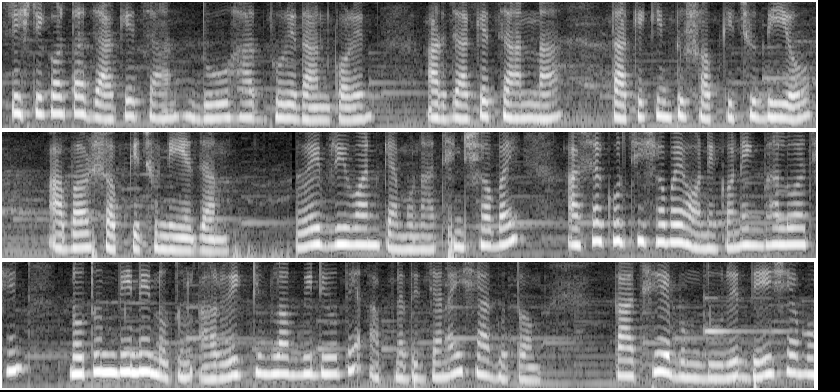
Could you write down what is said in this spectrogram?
সৃষ্টিকর্তা যাকে চান দু হাত ভরে দান করেন, আর যাকে চান না তাকে কিন্তু সব কিছু দিয়েও আবার সব কিছু নিয়ে যান। হ্যালো এভরিওয়ান কেমন আছেন সবাই? আশা করছি সবাই অনেক অনেক ভালো আছেন। নতুন দিনে নতুন আরও একটি ব্লগ ভিডিওতে আপনাদের জানাই স্বাগতম। কাছে এবং দূরে দেশ এবং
